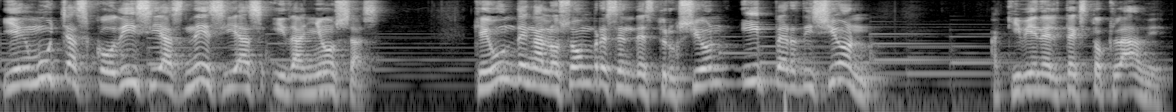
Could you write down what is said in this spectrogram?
y en muchas codicias necias y dañosas, que hunden a los hombres en destrucción y perdición. Aquí viene el texto clave.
